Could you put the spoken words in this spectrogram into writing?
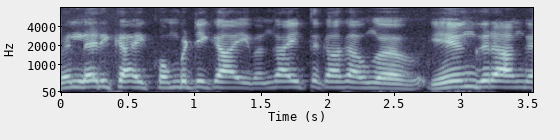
வெள்ளரிக்காய் கொம்பட்டிக்காய் வெங்காயத்துக்காக அவங்க ஏங்குறாங்க.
